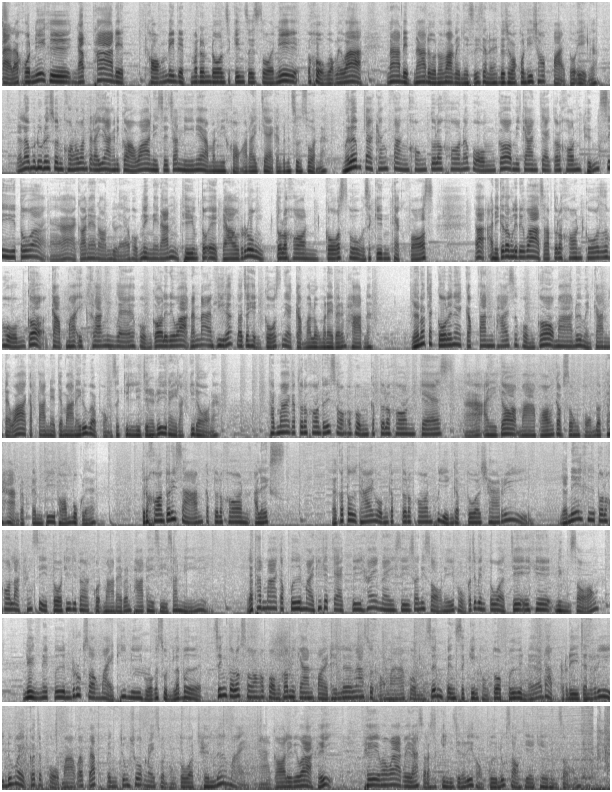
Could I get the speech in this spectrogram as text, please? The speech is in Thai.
แต่ละคนนี่คืองัดท่าเด็ดของเด็ดๆมาโดนๆสกินสวยๆนี่โอ้โหบอกเลยว่าหน้าเด็ดหน้าโดนมากๆเลยในซีซั่นนี้โดยเฉพาะคนที่ชอบฝ่ายตัวเอกนะ แล้วเรามาดูในส่วนของรางวัลแต่ละอย่างดีกว่าว่าในซีซั่นนี้เนี่ยมันมีของอะไรแจกกันเป็นส่วนๆนะมาเริ่มจากทางฝั่งของตัวละครนะผมก็มีการแจกตัวละครถึง 4 ตัวอ่าก็แน่นอนอยู่แล้วผมหนึ่งในนั้น ทีมตัวเอกดาวรุ่ง ตัวละคร Ghost โอ้สกิน Tag Force อะอันนี้ก็ต้องเรียกได้ว่าสำหรับตัวละคร Ghost ผมก็กลับมาอีกครั้งหนึ่งแล้วผมก็เรียกได้ว่านานๆทีนะเราจะเห็น Ghost เนี่ยกลับมาลงมาใน Battle Pass นะ แล้วนอกจากโกแล้วเนี่ยกัปตันพายส์ผมก็มาด้วยเหมือนกัน แต่ว่ากัปตันเนี่ยจะมาในรูปแบบของสกินลีเจน a รี่ในลั c กี้ดอนะถัดมากับตัวละครตัวที่2ครับผมกับตัวละครแกสอ่าอันนี้ก็มาพร้อมกับทรงผมแบบทหารแบบเต็มที่พร้อมบุกเลยนะตัวละครตัวที่ 3 กับตัวละครอเล็กซ์แล้วก็ตัวสุดท้ายผมกับตัวละครผู้หญิงกับตัวชารี่และนี่คือตัวละครหลักทั้ง 4 ตัวที่จะปรากฏมาในบันพาร์ทในซีซั่นนี้ และทันมากับปืนใหม่ที่จะแจกฟรีให้ในซีซั่นที่ 2 นี้ผมก็จะเป็นตัว JAK 12หนึ่งในปืนลูกซองใหม่ที่มีหัวกระสุนระเบิด ซึ่งตัวลูกซองของผมก็มีการปล่อยเทเลอร์ล่าสุดออกมาผม ซึ่งเป็นสกินของตัวปืนในระดับรีเจนรี่ด้วยก็จะโผล่มาแวบๆ เป็นช่วงๆในส่วนของตัวเทเลอร์ใหม่อ่าก็เรียกได้ว่า เฮ้ย เท่มากๆเลยนะสำหรับสกินรีเจนรี่ของปืนลูกซอง JAK 1 2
